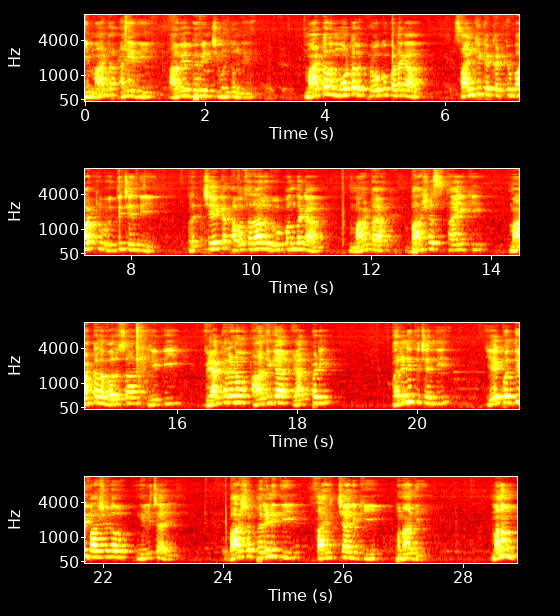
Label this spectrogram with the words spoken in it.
ఈ మాట అనేది ఆవిర్భవించి ఉంటుంది. మాటల మూటలు ప్రోగుపడగా సాంఘిక కట్టుబాట్లు వృద్ధి చెంది ప్రత్యేక అవసరాలు రూపొందగా మాట భాష స్థాయికి మాటల వరుస లిపి వ్యాకరణం ఆదిగా ఏర్పడి పరిణితి చెంది ఏ కొద్ది భాషలో నిలిచాయి. భాష పరిణితి సాహిత్యానికి పునాది. మనం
